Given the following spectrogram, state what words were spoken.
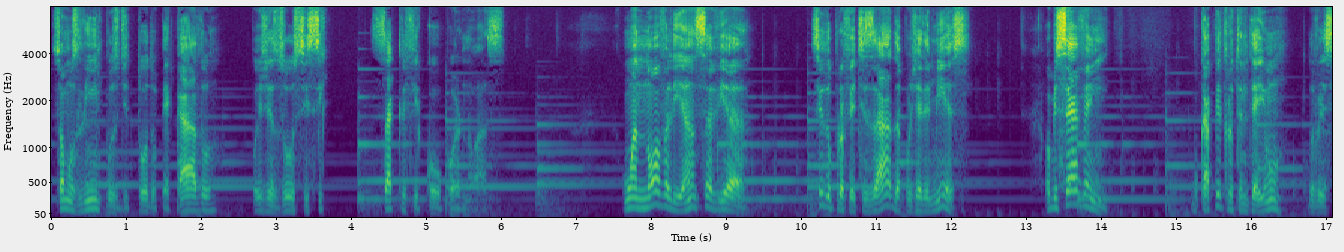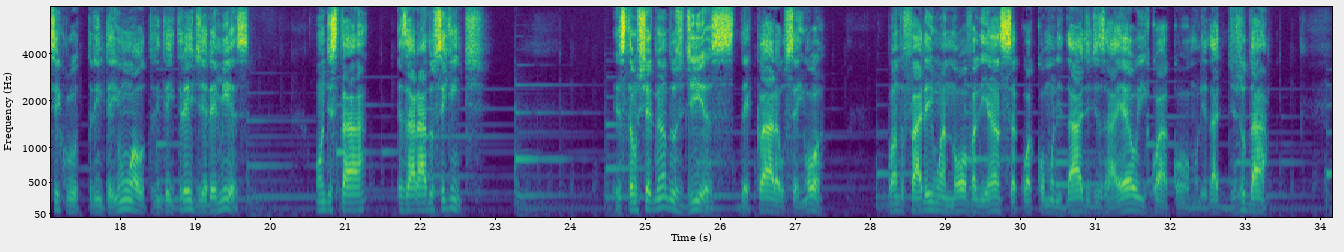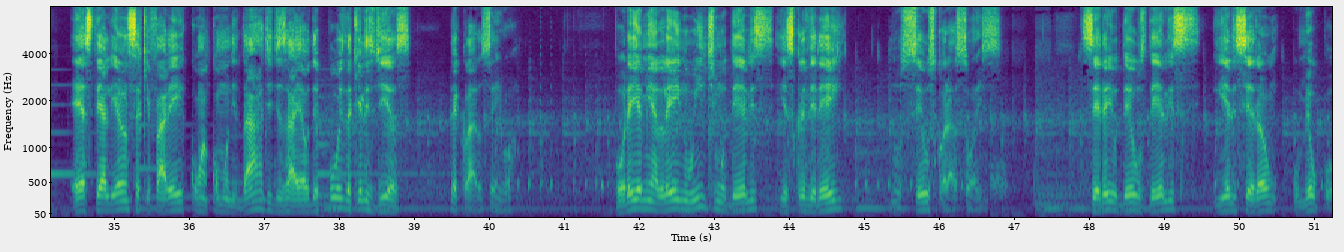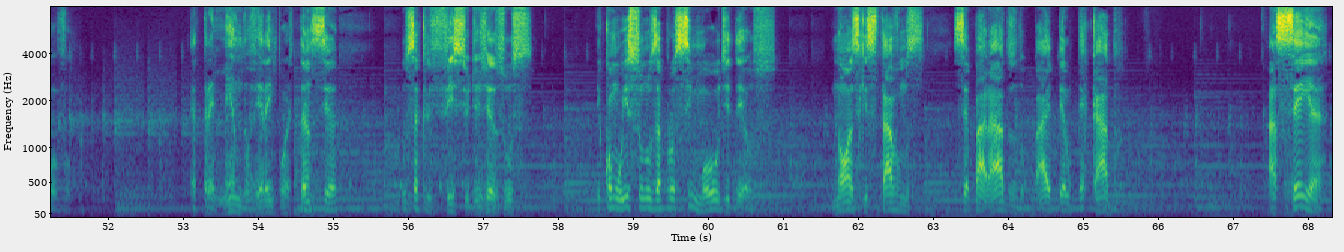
Somos limpos de todo pecado, pois Jesus se sacrificou por nós. Uma nova aliança havia sido profetizada por Jeremias. Observem o capítulo 31, do versículo 31 ao 33 de Jeremias, onde está exarado o seguinte: Estão chegando os dias, declara o Senhor, quando farei uma nova aliança com a comunidade de Israel e com a comunidade de Judá. Esta é a aliança que farei com a comunidade de Israel depois daqueles dias, declara o Senhor. Porei a minha lei no íntimo deles e escreverei nos seus corações. Serei o Deus deles e eles serão o meu povo. É tremendo ver a importância do sacrifício de Jesus e como isso nos aproximou de Deus. Nós que estávamos separados do Pai pelo pecado. A ceia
